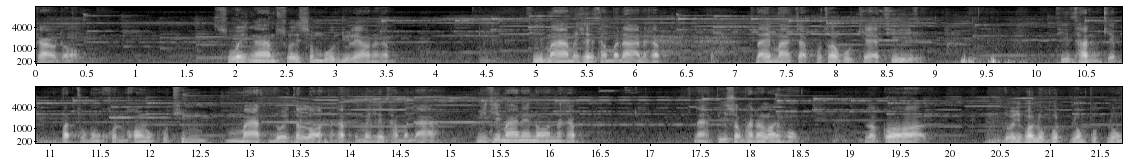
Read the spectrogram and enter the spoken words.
เก้าดอก สวยงามสวยสมบูรณ์อยู่แล้วนะครับ ที่มาไม่ใช่ธรรมดานะครับ ได้มาจากผู้เฒ่าผู้แก่ที่ที่ท่านเก็บวัตถุมงคลของหลวงปู่ทิมมาโดยตลอดนะครับ ไม่ใช่ธรรมดา มีที่มาแน่นอนนะครับนะปี 2506 แล้วก็โดยเฉพาะหลวงพุทธหลวงหลวง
